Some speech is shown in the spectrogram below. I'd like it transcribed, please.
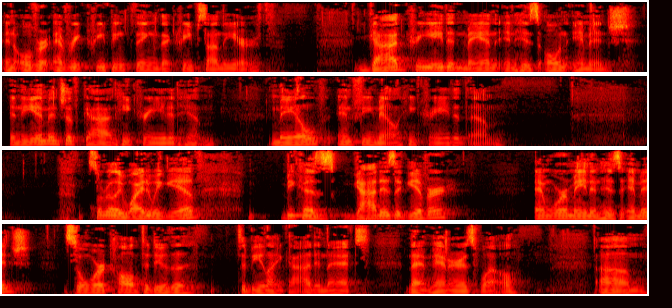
and over every creeping thing that creeps on the earth. God created man in his own image. In the image of God, he created him. Male and female, he created them. So, really, why do we give? Because God is a giver and we're made in his image. So, we're called to do the, to be like God in that, that manner as well. Um,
